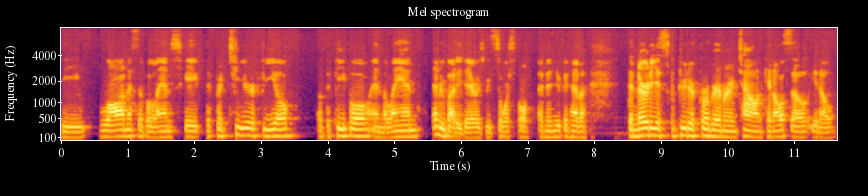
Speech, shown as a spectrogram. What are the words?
the rawness of the landscape, the frontier feel of the people and the land. Everybody there is resourceful. I mean, you can have a the nerdiest computer programmer in town can also, you know,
